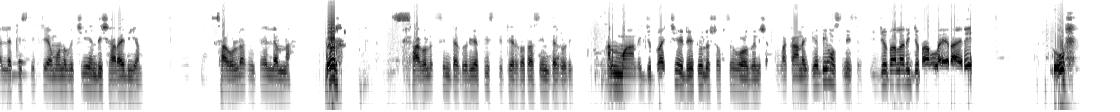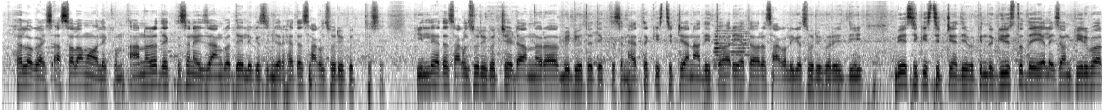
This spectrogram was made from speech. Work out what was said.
মে কালে কিস্তিটি মনে করছি এমনি সারাই দিয়াম। ছাগলটা নিতে না। ছাগলের চিন্তা করি আর কিস্তিটির কথা চিন্তা করি। আর মান ইজ্জত পাচ্ছে, এটাই তো সবচেয়ে বড় জিনিস। আল্লাহ কানে কে দিয়ে নিছে? ইজ্জত আল্লাহর ইজ্জত, আল্লাহ এর রে। উফ! হ্যালো গাইস আসসালামু আলাইকুম আপনারা দেখতেছেন এই যে আঙ্গ দিয়ে হাতে ছাগল চুরি করতেছে। কিনলে হাতে ছাগল চুরি করছে এটা আপনারা ভিডিওতে দেখতেছেন। হাতে কিস্তির টিয়া না দিতে পারি হাতে ওরা ছাগলিকে চুরি করে দিই বেশি কিস্তির টিয়া দিবে। কিন্তু গৃহস্থ দিয়ে হেলাইছে অন কিরবার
